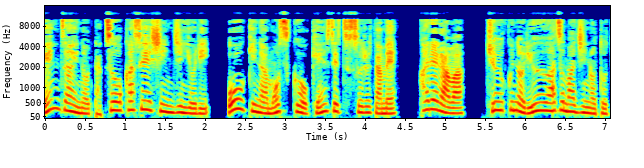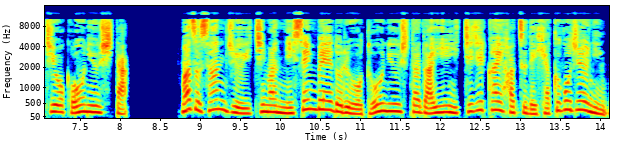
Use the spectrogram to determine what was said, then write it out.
現在の達岡精神寺より大きなモスクを建設するため、彼らは中区の竜東寺の土地を購入した。まず31万2000米ドルを投入した第一次開発で150人、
